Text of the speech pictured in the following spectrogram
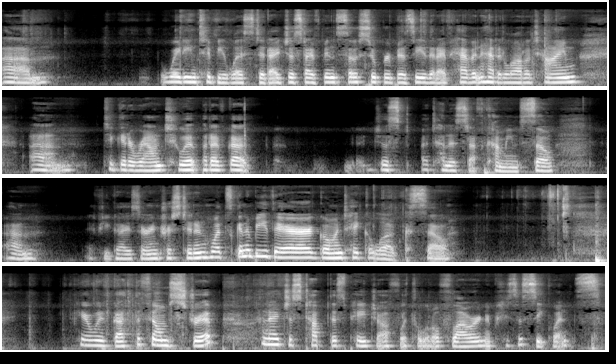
um, waiting to be listed. I just, I've been so super busy that I haven't had a lot of time um, to get around to it, but I've got just a ton of stuff coming. So um, if you guys are interested in what's going to be there, go and take a look. So here we've got the film strip, and I just topped this page off with a little flower and a piece of sequins.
